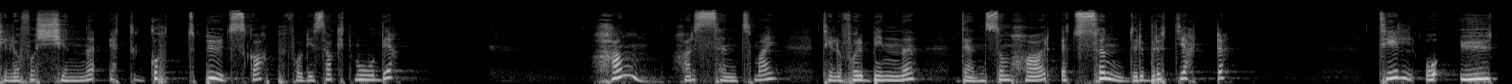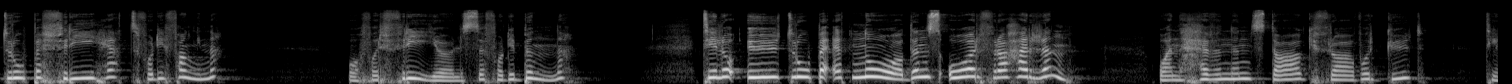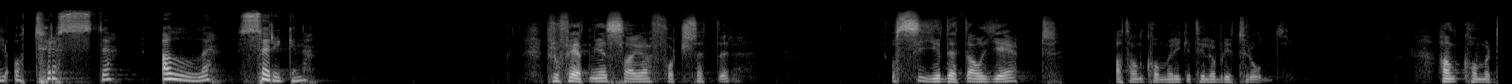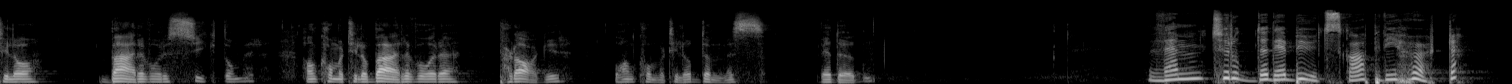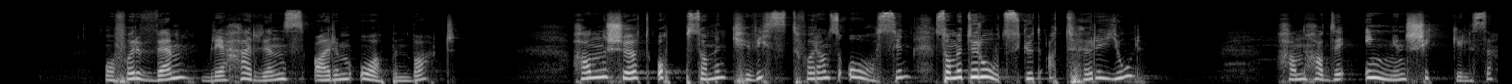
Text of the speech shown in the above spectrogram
til å forkynne et godt budskap for de saktmodige. Han har sendt meg til å forbinde den som har et sønderbrutt hjerte, til å utrope frihet for de fangne og for frigjørelse for de bundne, til å utrope et nådens år fra Herren og en hevnens dag fra vår Gud til å trøste alle sørgende. Profeten Jesaja fortsetter og sier detaljert at han kommer ikke til å bli trodd. Han kommer til å bære våre sykdommer. Han kommer til å bære våre plager, og han kommer til å dømmes ved døden. Hvem trodde det budskap vi hørte? Og for hvem ble Herrens arm åpenbart? Han skjøt opp som en kvist for hans åsyn, som et rotskudd av tørr jord. Han hadde ingen skikkelse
